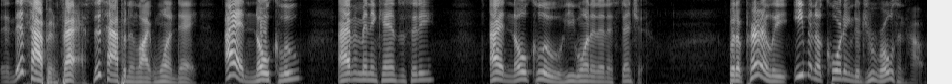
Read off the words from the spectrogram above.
And this happened fast. This happened in like one day. I had no clue. I haven't been in Kansas City. I had no clue he wanted an extension. But apparently, even according to Drew Rosenhaus,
